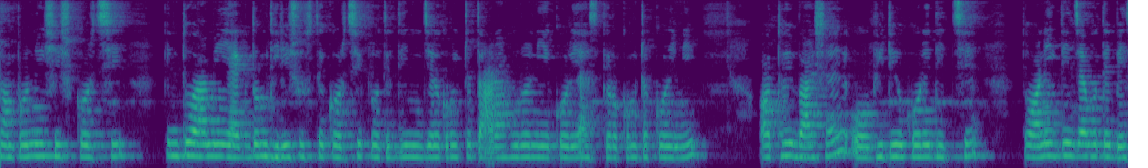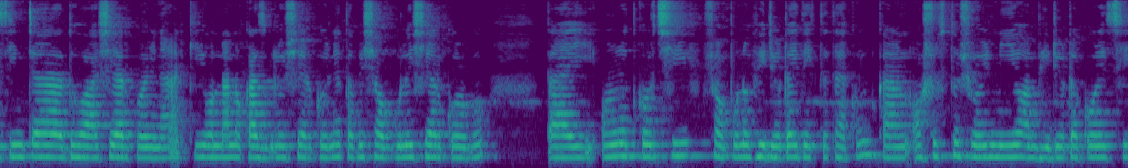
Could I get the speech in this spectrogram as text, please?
সম্পূর্ণই শেষ করছি। কিন্তু আমি একদম ধীরে সুস্থে করছি। প্রতিদিন যেরকম একটু তাড়াহুড়ো নিয়ে করি, আজকে ওরকমটা করিনি। অথই বাসায় ও ভিডিও করে দিচ্ছে। তো অনেক দিন যাবতে বেসিনটা ধোয়া শেয়ার করি না। আর কি অন্যান্য কাজগুলো শেয়ার করি না, তবে সবগুলোই শেয়ার করব। তাই অনুরোধ করছি সম্পূর্ণ ভিডিওটাই দেখতে থাকুন। কারণ অসুস্থ শরীর নিয়েও আমি ভিডিওটা করেছি।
